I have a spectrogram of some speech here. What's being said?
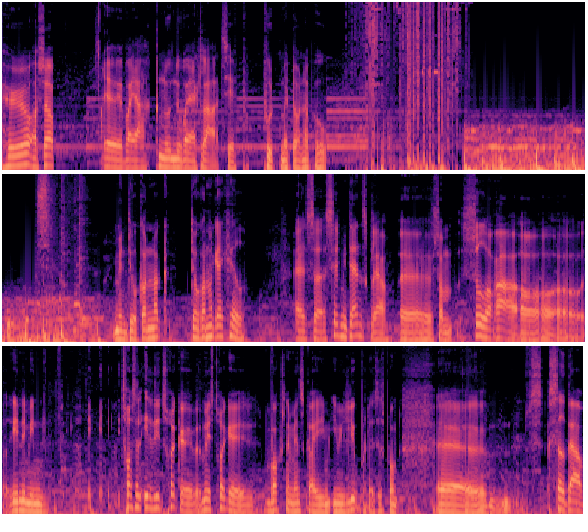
høre, og så øh, var jeg, nu, nu var jeg klar til at putte Madonna på. Men det var godt nok, det var godt nok akavet. Altså, selv min dansklærer, øh, som sød og rar, og, og en af mine, trods alt et af de trygge, mest trygge voksne mennesker i, i mit liv på det tidspunkt, øh, sad der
